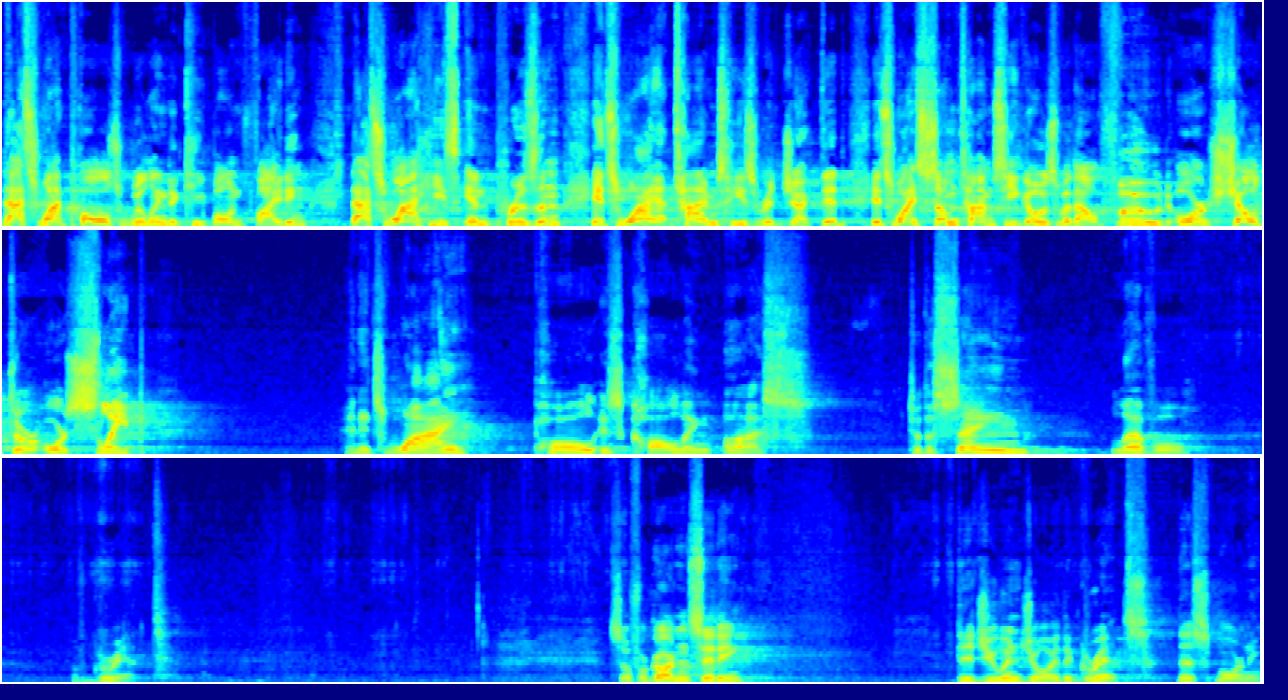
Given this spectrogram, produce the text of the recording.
That's why Paul's willing to keep on fighting. That's why he's in prison. It's why at times he's rejected. It's why sometimes he goes without food or shelter or sleep. And it's why Paul is calling us to the same level of grit. So for Garden City, did you enjoy the grits this morning?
